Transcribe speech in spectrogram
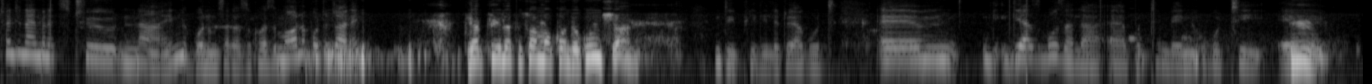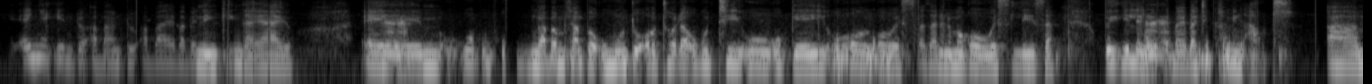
29 minutes to 9 kwonomsakazo cause molo bhuti njani Ngiyaphila siswa makhondo kunjani ndiphilile nto yakuthi um ngiyazibuza la buthembeni eh, ukuthi um enye into abantu abaye babe nenkinga yayo um ngabe mhlawumbe umuntu othola ukuthi ugay owesifazane noma kowesilisa ile nto hmm. baye bathi coming out um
